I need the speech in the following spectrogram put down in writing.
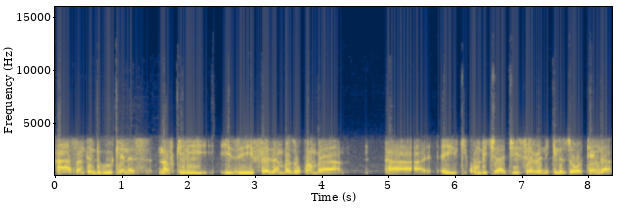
Asante ndugu Kenneth, nafikiri hizi fedha ambazo kwamba uh, kikundi cha G7 kilizotenga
